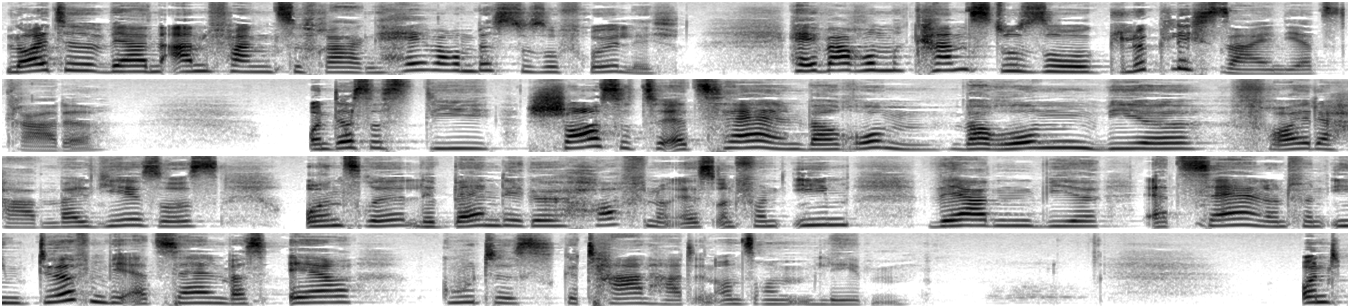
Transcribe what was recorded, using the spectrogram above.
Leute werden anfangen zu fragen, hey, warum bist du so fröhlich? Hey, warum kannst du so glücklich sein jetzt gerade? Und das ist die Chance zu erzählen, warum, warum wir Freude haben, weil Jesus unsere lebendige Hoffnung ist. Und von ihm werden wir erzählen und von ihm dürfen wir erzählen, was er Gutes getan hat in unserem Leben. Und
